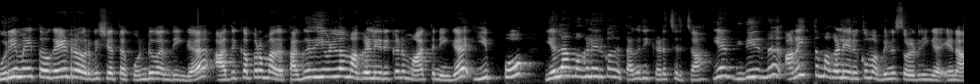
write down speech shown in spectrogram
உரிமை தொகைன்ற ஒரு விஷயத்த கொண்டு வந்தீங்க. அதுக்கப்புறம் அதை தகுதியுள்ள மகளிருக்குன்னு மாத்தினீங்க. இப்போ எல்லா மகளிருக்கும் அந்த தகுதி கிடைச்சிருச்சா? ஏன் திடீர்னு அனைத்து மகளிருக்கும் அப்படின்னு சொல்றீங்க. ஏன்னா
